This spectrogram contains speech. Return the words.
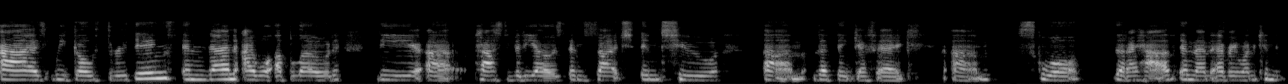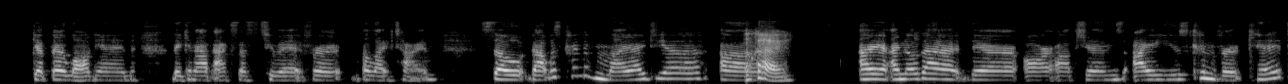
as we go through things, and then I will upload the uh, past videos and such into um, the Thinkific um, school that I have, and then everyone can get their login. They can have access to it for a lifetime. So that was kind of my idea. Um, okay. I, I know that there are options. I use ConvertKit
